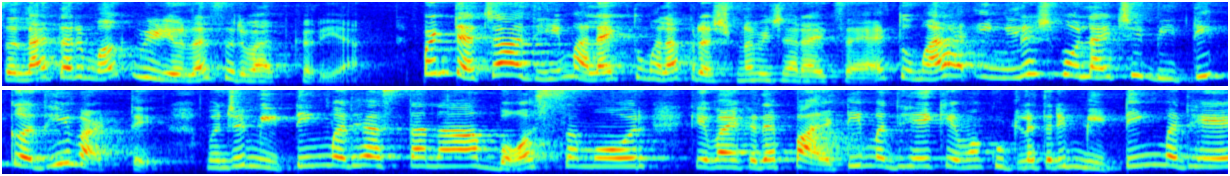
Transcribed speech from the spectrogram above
चला तर मग व्हिडिओला सुरुवात करूया. पण त्याच्या आधी मला एक तुम्हाला प्रश्न विचारायचा आहे. तुम्हाला इंग्लिश बोलायची भीती कधी वाटते? म्हणजे मीटिंगमध्ये असताना बॉस समोर किंवा एखाद्या पार्टीमध्ये किंवा कुठल्या तरी मीटिंगमध्ये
